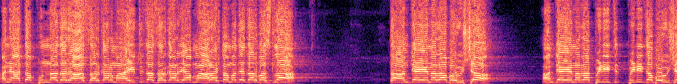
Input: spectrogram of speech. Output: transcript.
आणि आता पुन्हा जर हा सरकार महायुतीचा सरकार या महाराष्ट्रामध्ये जर बसला तर आमच्या येणारा भविष्य आमच्या येणारा पिढी पिढीचं भविष्य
